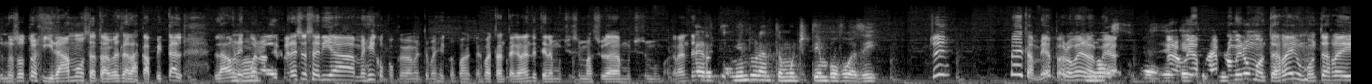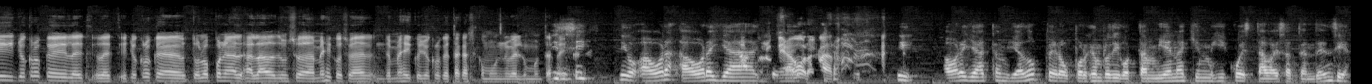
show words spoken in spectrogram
nosotros giramos a través de la capital. La única, bueno, la diferencia sería México porque obviamente México es bastante grande, tiene muchísimas ciudades muchísimo más grandes. Pero también durante mucho tiempo fue así. Sí, también, pero bueno, mira, pero mira, por ejemplo, mira un Monterrey, un Monterrey, yo creo que yo creo que tú lo pones al, lado de un Ciudad de México, Ciudad de México, yo creo que está casi como un nivel de un Monterrey. Sí, sí, digo, ahora, ahora ya, ah, ahora, claro. Sí, ahora ya ha cambiado, pero por ejemplo, digo, también aquí en México estaba esa tendencia.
